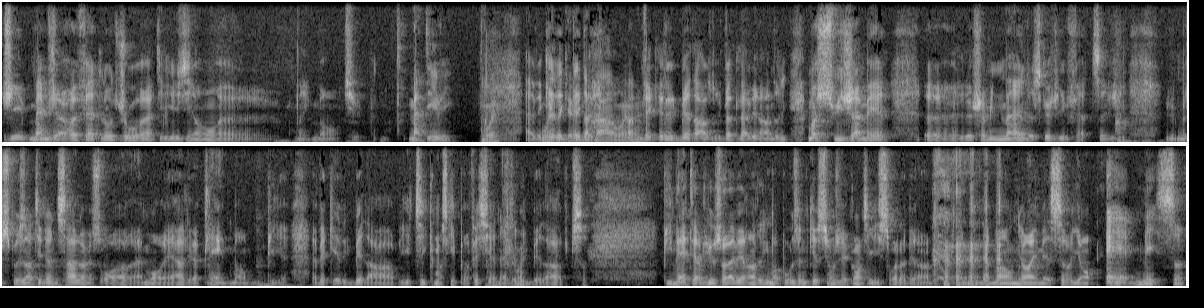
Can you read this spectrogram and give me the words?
J'ai Même j'ai refait l'autre jour à la télévision, euh, ma TV, Oui. avec Oui, avec Éric Bédard. Ouais. Avec Éric Bédard, j'ai fait la véranderie. Moi, je suis jamais euh, le cheminement de ce que j'ai fait. Je me suis présenté d'une salle un soir à Montréal, il y avait plein de monde, puis euh, avec Éric Bédard, puis tu sais comment est-ce qu'il est professionnel, Éric Bédard, puis tout ça. Puis il m'interviewe sur la véranderie, il m'a posé une question, j'ai conté l'histoire de la véranderie. le monde, ils ont aimé ça, ils ont aimé ça.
